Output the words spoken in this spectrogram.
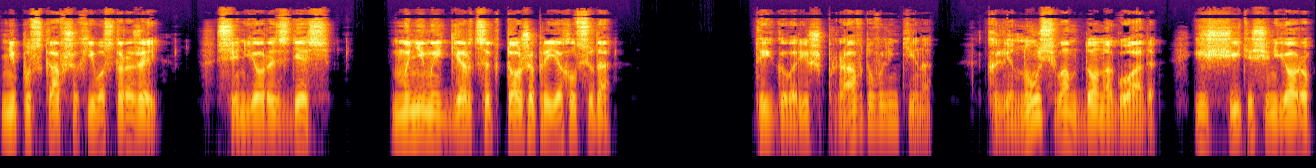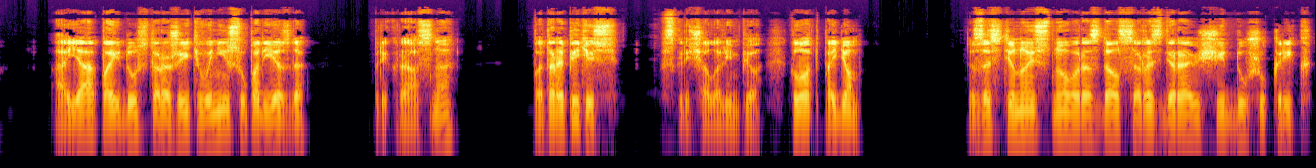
не пускавших его сторожей. — Сеньора здесь. Мнимый герцог тоже приехал сюда. — Ты говоришь правду, Валентина? Клянусь вам, Дон Агуада, ищите сеньору, а я пойду сторожить вниз у подъезда. Прекрасно. Поторопитесь, — вскричал Олимпио. — Клод, пойдем. За стеной снова раздался раздирающий душу крик.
